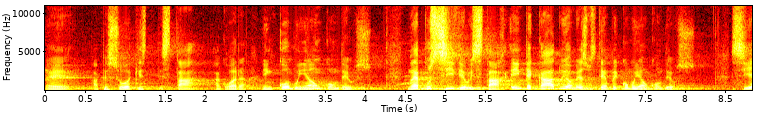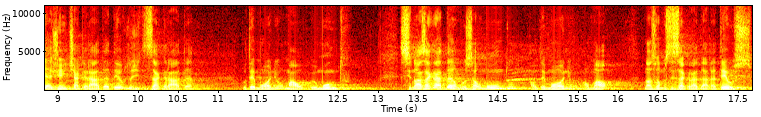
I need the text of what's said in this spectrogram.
é, a pessoa que está agora em comunhão com Deus. Não é possível estar em pecado e ao mesmo tempo em comunhão com Deus. Se a gente agrada a Deus, a gente desagrada o demônio, o mal e o mundo. Se nós agradamos ao mundo, ao demônio, ao mal, nós vamos desagradar a Deus.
